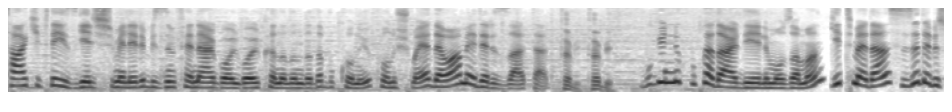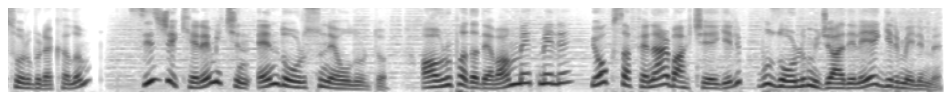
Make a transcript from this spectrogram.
Takipteyiz gelişmeleri. Bizim Fener Gol Gol kanalında da bu konuyu konuşmaya devam ederiz zaten. Tabii tabii. Bugünlük bu kadar diyelim o zaman. Gitmeden size de bir soru bırakalım. Sizce Kerem için en doğrusu ne olurdu? Avrupa'da devam mı etmeli yoksa Fenerbahçe'ye gelip bu zorlu mücadeleye girmeli mi?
